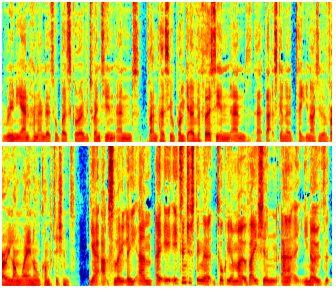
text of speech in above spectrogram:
Rooney and Hernandez will both score over 20 and, and Van Persie will probably get over 30. And, and uh, that's going to take United a very long way in all competitions. Yeah, absolutely. Um, it, it's interesting that talking of motivation, uh, you know, that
